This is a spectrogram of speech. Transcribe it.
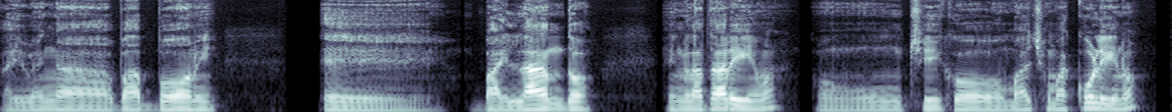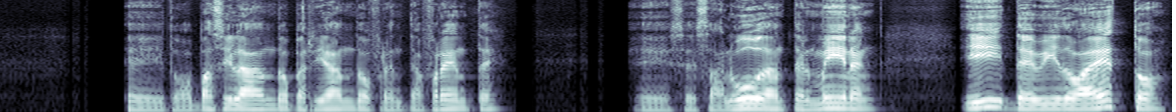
Ahí ven a Bad Bunny eh, bailando en la tarima con un chico macho masculino. Eh, todos vacilando, perreando frente a frente. Eh, se saludan, terminan. Y debido a esto,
